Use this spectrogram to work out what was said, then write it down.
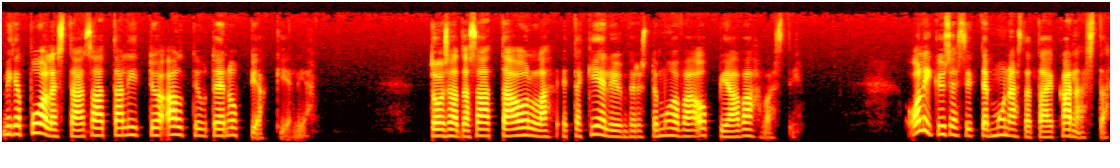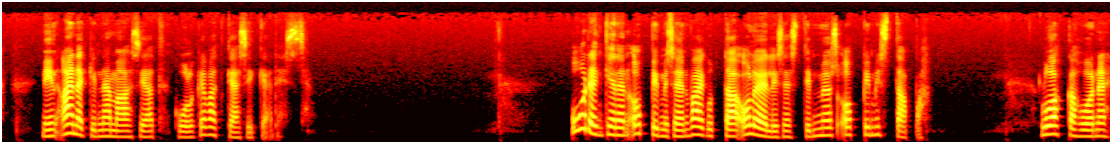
mikä puolestaan saattaa liittyä alttiuteen oppia kieliä. Toisaalta saattaa olla, että kieliympäristö muovaa oppia vahvasti. Oli kyse sitten munasta tai kanasta, niin ainakin nämä asiat kulkevat käsi kädessä. Uuden kielen oppimiseen vaikuttaa oleellisesti myös oppimistapa. Luokkahuone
